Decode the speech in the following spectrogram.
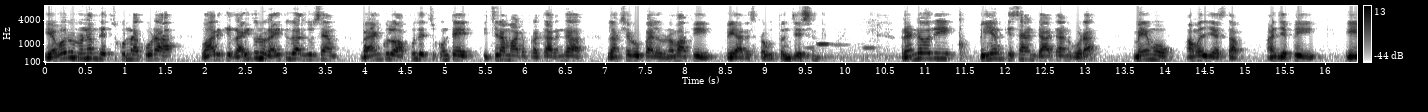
ఎవరు రుణం తెచ్చుకున్నా కూడా వారికి రైతును రైతుగా చూశాం. బ్యాంకులో అప్పు తెచ్చుకుంటే ఇచ్చిన మాట ప్రకారంగా లక్ష రూపాయల రుణమాఫీ బీఆర్ఎస్ ప్రభుత్వం చేసింది. రెండవది పిఎం కిసాన్ డాటాను కూడా మేము అమలు చేస్తాం అని చెప్పి ఈ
